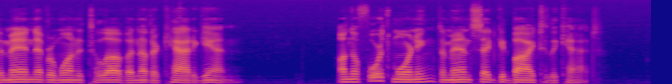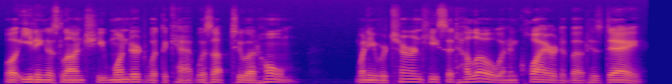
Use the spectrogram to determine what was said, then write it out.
The man never wanted to love another cat again. On the fourth morning, the man said goodbye to the cat. While eating his lunch, he wondered what the cat was up to at home. When he returned, he said hello and inquired about his day.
